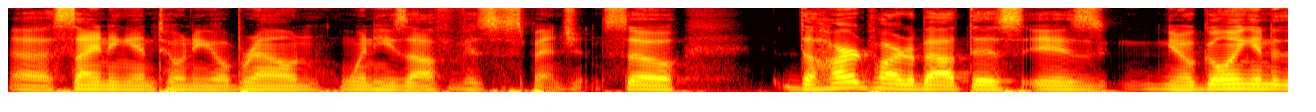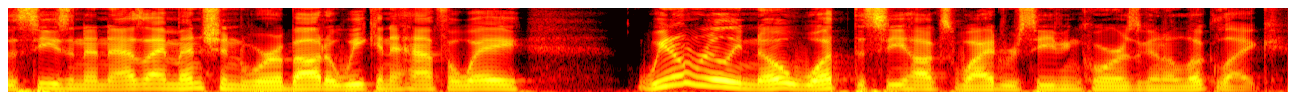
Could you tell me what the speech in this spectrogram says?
uh, signing Antonio Brown when he's off of his suspension. So the hard part about this is, you know, going into the season, and as I mentioned, we're about a week and a half away. We don't really know what the Seahawks wide receiving corps is going to look like.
